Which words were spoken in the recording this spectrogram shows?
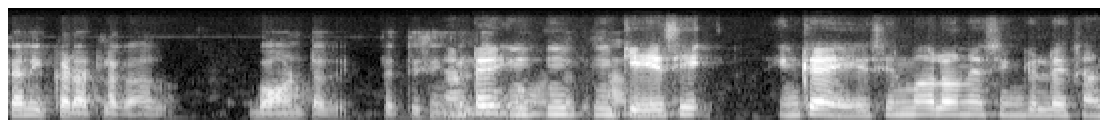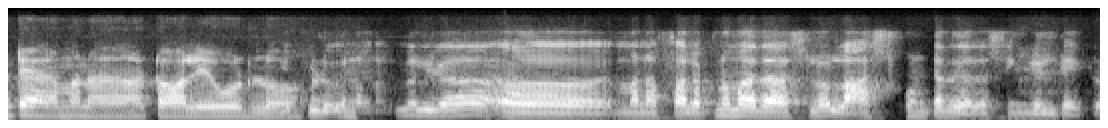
కానీ ఇక్కడ అట్లా కాదు. బాగుంటది. ప్రతి సింగిల్ అంటే ఇంకే ఏ సినిమాలోనే సింగిల్ టేక్స్ అంటే మన టాలీవుడ్లో ఇప్పుడు నార్మల్గా మన ఫలక్నుమా దాస్లో లాస్ట్ ఉంటది కదా సింగిల్ టేక్.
